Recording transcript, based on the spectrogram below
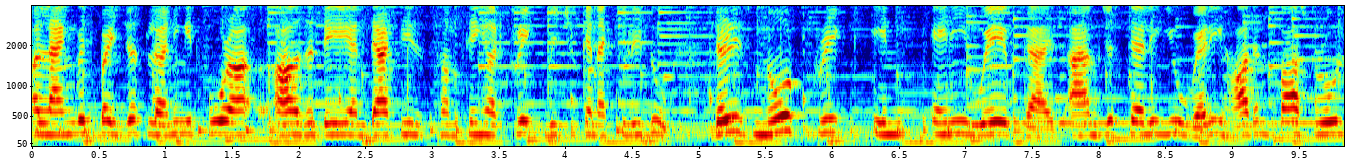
a language by just learning it four hours a day and that is something a trick which you can actually do. There is no trick in any way guys. I am just telling you very hard and fast rule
